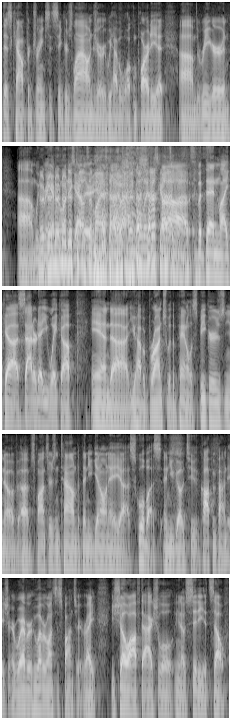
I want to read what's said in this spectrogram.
discount for drinks at Sinkers Lounge, or we have a welcome party at um, the Rieger and um, we No, bring no, no, everyone no together. discounts at my establishment. Only discounts at Uh, but then like uh, Saturday, you wake up and uh, you have a brunch with a panel of speakers, you know, of, of sponsors in town. But then you get on a uh, school bus and you go to the Kauffman Foundation or wherever whoever wants to sponsor it, right? You show off the actual you know city itself.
